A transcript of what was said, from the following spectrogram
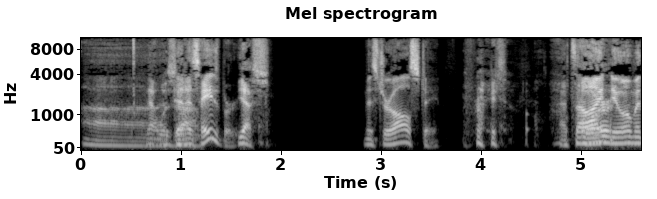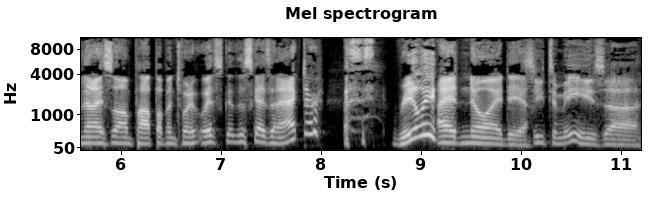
Uh, That was Dennis uh, Haysbert, Yes, Mr. Allstate. right. That's how I knew him, and then I saw him pop up in twenty. Wait, this, this guy's an actor? Really? I had no idea. See, to me, he's uh,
